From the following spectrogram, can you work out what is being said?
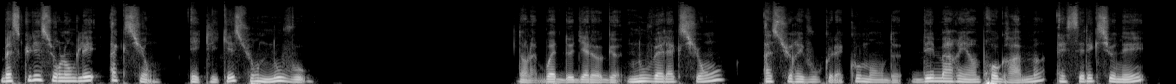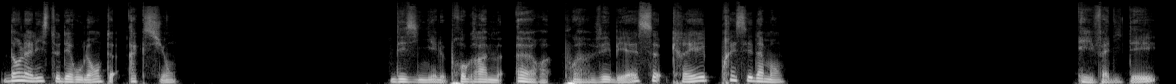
Basculez sur l'onglet Action et cliquez sur Nouveau. Dans la boîte de dialogue Nouvelle action, assurez-vous que la commande Démarrer un programme est sélectionnée dans la liste déroulante Action. Désignez le programme heure.vbs créé précédemment et valider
